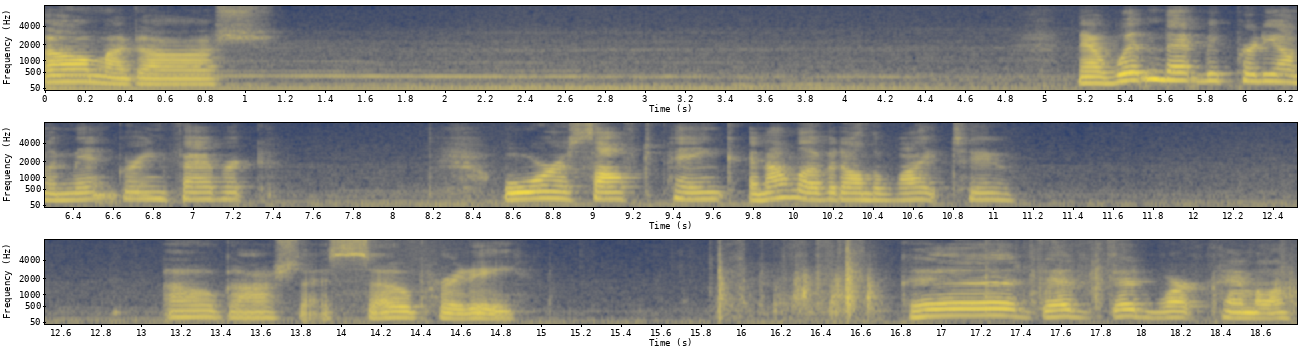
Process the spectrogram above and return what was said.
Oh my gosh. Now, wouldn't that be pretty on a mint green fabric? Or a soft pink. And I love it on the white too. Oh gosh, that's so pretty. Good, good, good work, Pamela.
